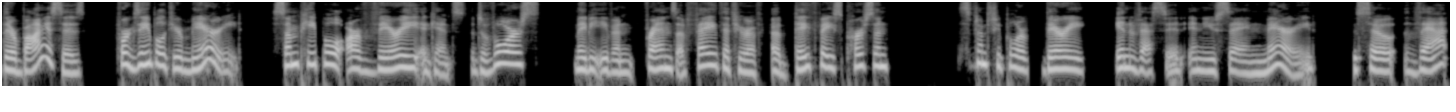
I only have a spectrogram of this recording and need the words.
their biases. For example, if you're married, some people are very against the divorce, maybe even friends of faith. If you're a, a faith based person, sometimes people are very invested in you saying married. So that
